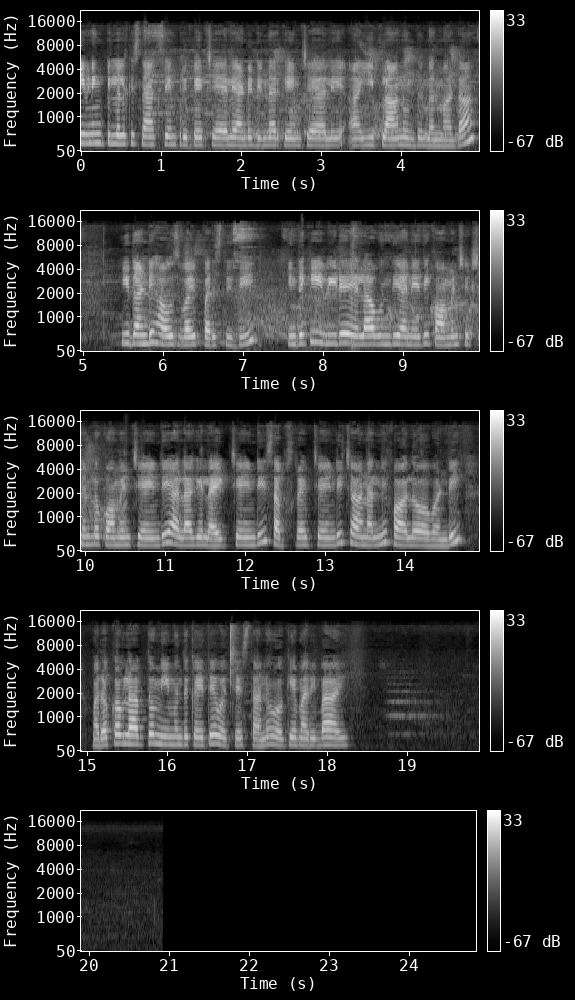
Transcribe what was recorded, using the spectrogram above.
ఈవినింగ్ పిల్లలకి స్నాక్స్ ఏం ప్రిపేర్ చేయాలి? అంటే డిన్నర్కి ఏం చేయాలి? ఈ ప్లాన్ ఉంటుందన్నమాట. ఇదండి హౌస్ వైఫ్ పరిస్థితి. ఇంతకీ ఈ వీడియో ఎలా ఉంది అనేది కామెంట్ సెక్షన్లో కామెంట్ చేయండి. అలాగే లైక్ చేయండి సబ్స్క్రైబ్ చేయండి ఛానల్ని ఫాలో అవ్వండి. మరొక వ్లాగ్తో మీ ముందుకైతే వచ్చేస్తాను. ఓకే మరి బాయ్.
